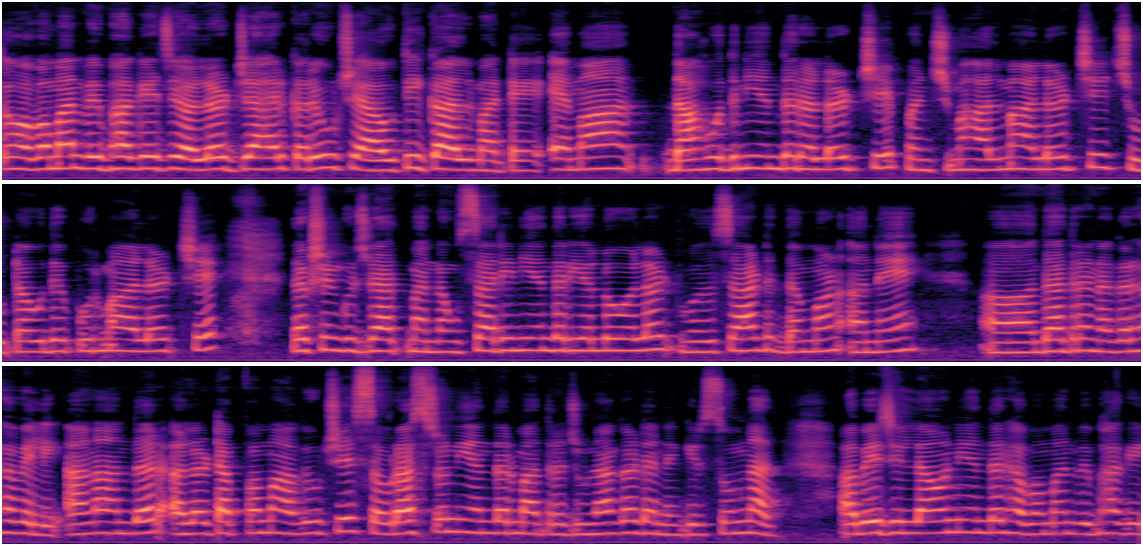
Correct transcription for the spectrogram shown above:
તો હવામાન વિભાગે જે અલર્ટ જાહેર કર્યું છે આવતીકાલ માટે, એમાં દાહોદની અંદર અલર્ટ છે, પંચમહાલમાં અલર્ટ છે, છોટાઉદેપુરમાં અલર્ટ છે, દક્ષિણ ગુજરાતમાં નવસારીની અંદર યલો અલર્ટ વલસાડ, દમણ અને દાદરા નગર હવેલી. આના અંદર અલર્ટ આપવામાં આવ્યું છે. સૌરાષ્ટ્રની અંદર માત્ર જુનાગઢ અને ગીર સોમનાથ. આ બે જિલ્લાઓની અંદર હવામાન વિભાગે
